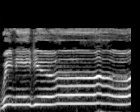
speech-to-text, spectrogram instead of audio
We need you.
